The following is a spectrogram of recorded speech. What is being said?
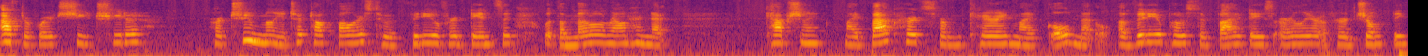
Afterwards, she treated her 2 million TikTok followers to a video of her dancing with a medal around her neck, captioning, My back hurts from carrying my gold medal. A video posted five days earlier of her jumping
